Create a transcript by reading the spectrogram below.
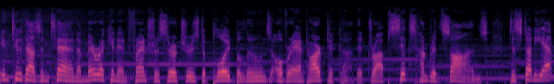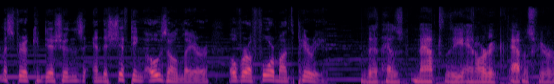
In 2010, American and French researchers deployed balloons over Antarctica that dropped 600 sondes to study atmospheric conditions and the shifting ozone layer over a four month period. That has mapped the Antarctic atmosphere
